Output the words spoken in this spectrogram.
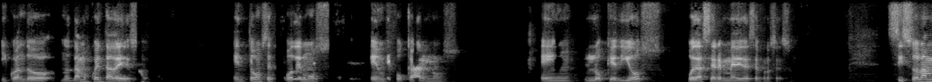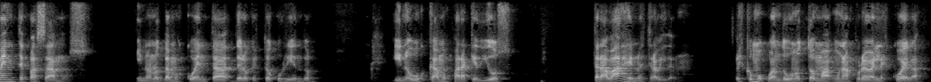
Y cuando nos damos cuenta de eso, entonces podemos enfocarnos en lo que Dios puede hacer en medio de ese proceso. Si solamente pasamos y no nos damos cuenta de lo que está ocurriendo y no buscamos para que Dios trabaje en nuestra vida. Es como cuando uno toma una prueba en la escuela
